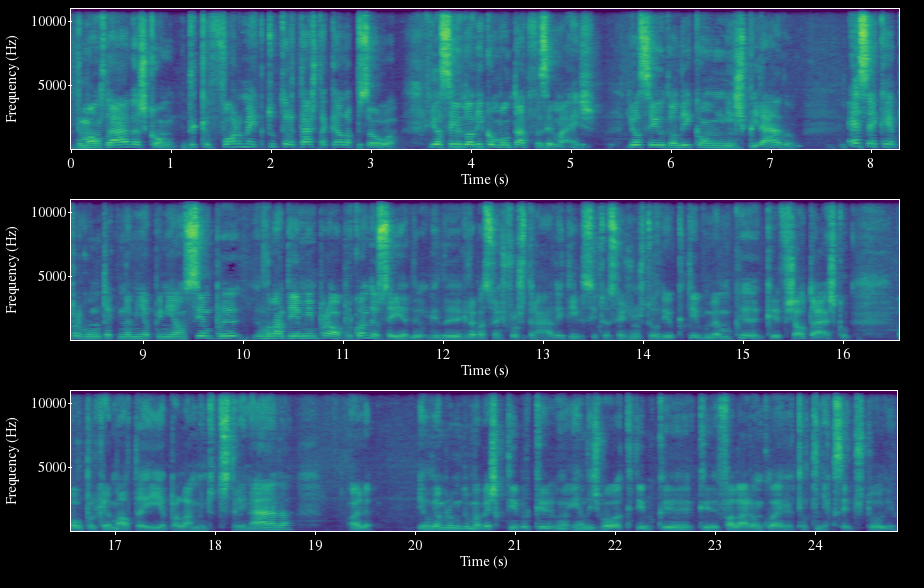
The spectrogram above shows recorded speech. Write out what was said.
de mãos dadas com de que forma é que tu trataste aquela pessoa. E ele saiu dali com vontade de fazer mais, ele saiu dali com um inspirado. Essa é que é a pergunta que, na minha opinião, sempre levantei a mim próprio. Quando eu saía de, de gravações frustrado e tive situações no estúdio que tive mesmo que, que fechar o tasco, ou porque a malta ia para lá muito destreinada. Olha, eu lembro-me de uma vez que tive que, em Lisboa, que tive que, que falar a um colega que ele tinha que sair do estúdio,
